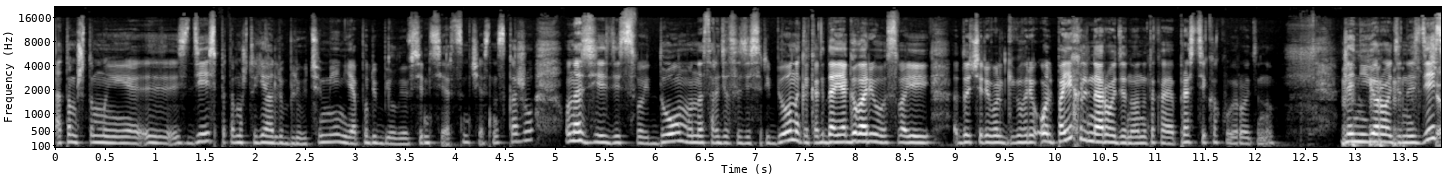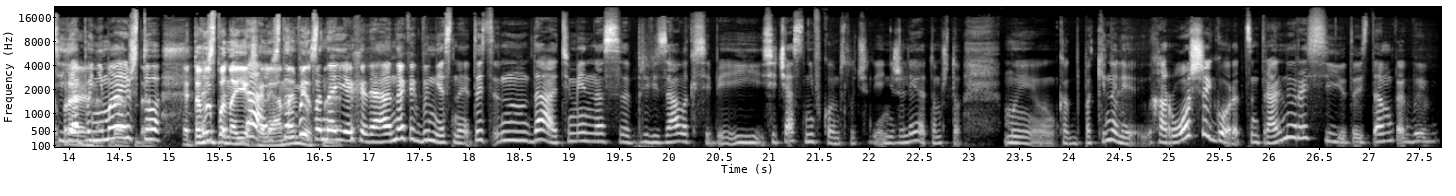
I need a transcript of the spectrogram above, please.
о том, что мы э, здесь, потому что я люблю Тюмень, я полюбила ее всем сердцем, честно скажу. У нас есть здесь свой дом, у нас родился здесь ребенок, и когда я говорю своей дочери Ольге, говорю, Оль, поехали на родину, она такая, прости, какую родину? Для нее родина здесь, и я понимаю, что. Это вы понаехали, да, она что вы местная. понаехали, а она как бы местная. То есть, да, Тюмень нас э, привязала к себе, и сейчас ни в коем случае я не жалею о том, что мы э, как бы покинули хороший город, центральную Россию, то есть там как бы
